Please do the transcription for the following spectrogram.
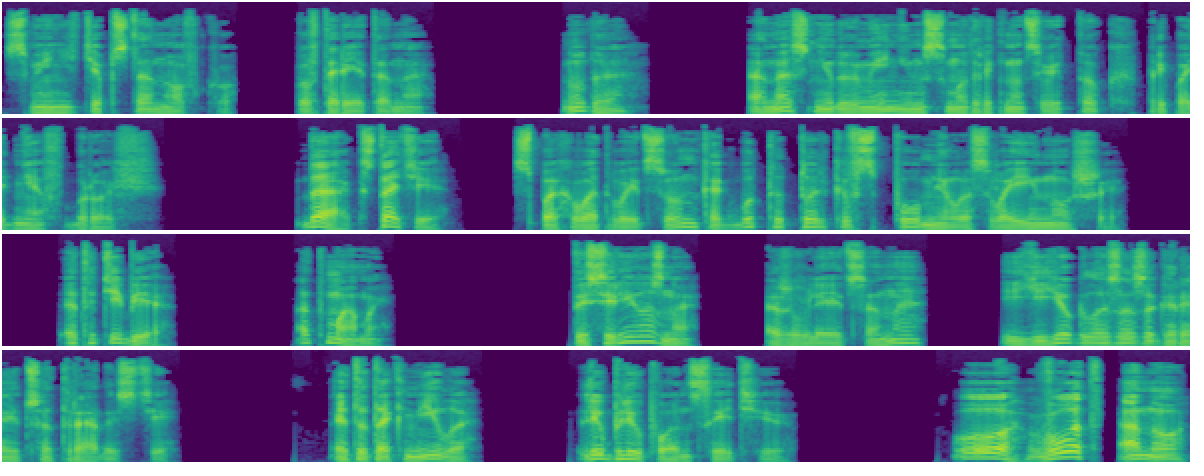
«Сменить обстановку», — повторяет она. «Ну да». Она с недоумением смотрит на цветок, приподняв бровь. «Да, кстати», — спохватывается он, как будто только вспомнил о своей ноше. «Это тебе. От мамы». «Ты серьезно? Оживляется она, и ее глаза загораются от радости. «Это так мило! Люблю пуансетию!» «О, вот оно!»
